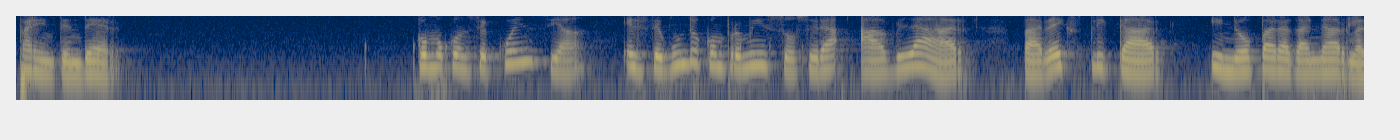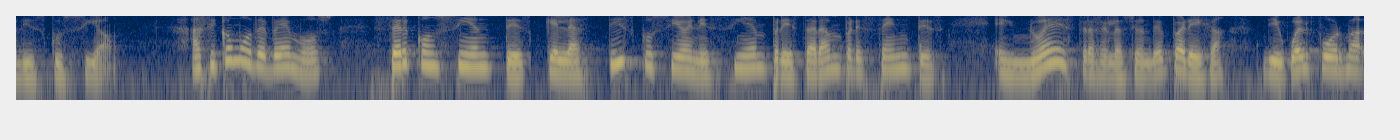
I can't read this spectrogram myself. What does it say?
para entender como consecuencia, el segundo compromiso será hablar para explicar y no para ganar la discusión. Así como debemos ser conscientes que las discusiones siempre estarán presentes en nuestra relación de pareja, de igual forma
